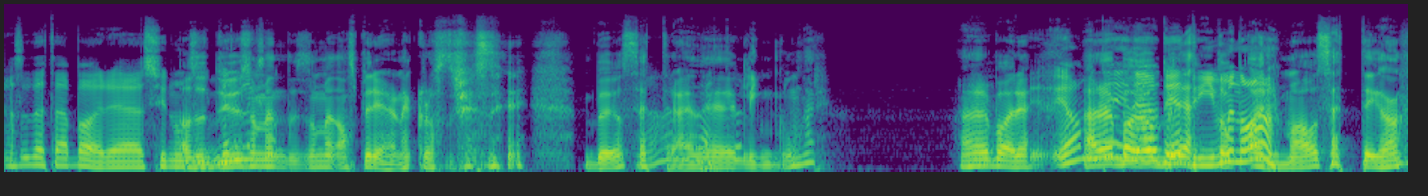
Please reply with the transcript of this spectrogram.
Altså, dette er bare synonymer, Altså, du som liksom? en, som en aspirerende crossdresser bør jo sette Ja, deg inn i lingoen her. Her er det bare, Ja, her er det, det bare det det, å det brette opp arma og sette i gang.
